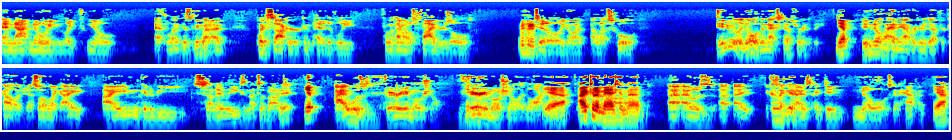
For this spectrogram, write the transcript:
and not knowing, like you know, athletic. Because think about it, I played soccer competitively from the time I was five years old Mhm. until you know I, I left school. Didn't really know what the next steps were going to be. Yep. Didn't know if I had any opportunities after college, and so I'm like, I I'm going to be Sunday leagues, and that's about it. Yep. I was very emotional, very emotional in the locker room. Yeah, I could imagine Um, that. I, I was, I, because again, I just I didn't know what was going to happen. Yeah.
